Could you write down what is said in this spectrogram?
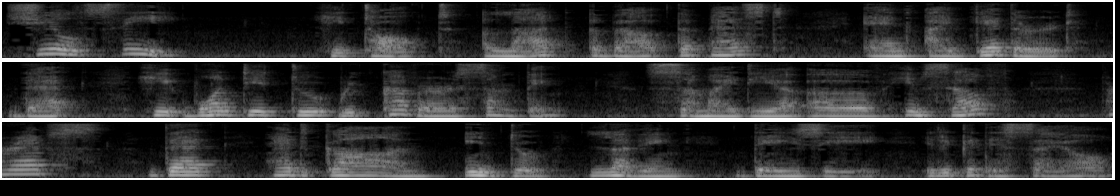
She'll see. He talked a lot about the past, and I gathered that he wanted to recover something, some idea of himself, perhaps that had gone into loving Daisy. 이렇게 됐어요.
